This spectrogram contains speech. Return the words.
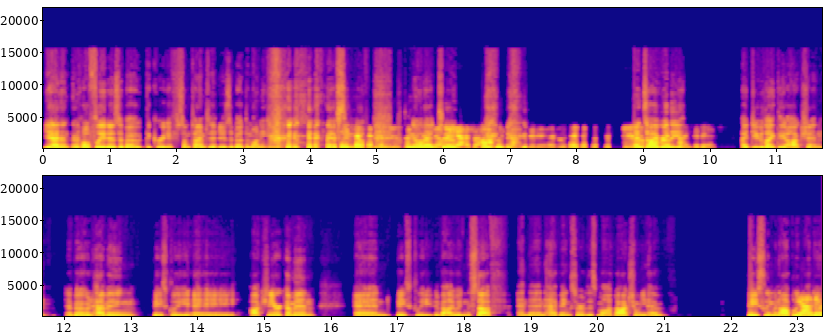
Yeah, and, and hopefully it is about the grief. Sometimes it is about the money. I've seen enough to know that too. Yes, oftentimes it is. and so I really it is. I do like the auction about having basically a auctioneer come in and basically evaluating the stuff and then having sort of this mock auction when you have basically monopoly yeah, money.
